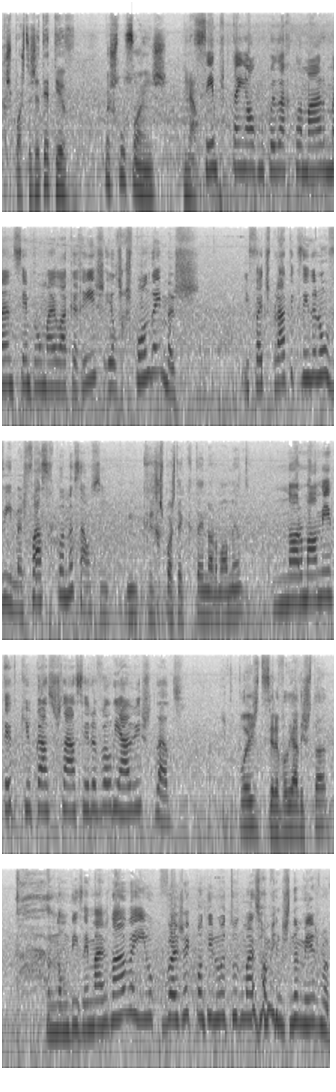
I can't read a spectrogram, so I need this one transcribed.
Respostas até teve, mas soluções não. Sempre que tenho alguma coisa a reclamar, mando sempre um mail à Carris, eles respondem, mas efeitos práticos ainda não vi, mas faço reclamação, sim. Que resposta é que tem normalmente? Normalmente é de que o caso está a ser avaliado e estudado. E depois de ser avaliado e estudado? Não me dizem mais nada e o que vejo é que continua tudo mais ou menos na mesma.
